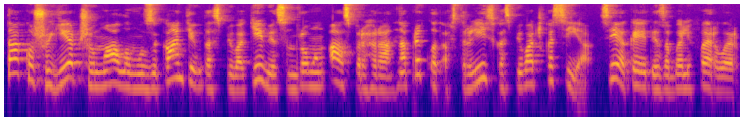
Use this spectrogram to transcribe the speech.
Також є чимало музикантів та співаків із синдромом Аспергера, наприклад, австралійська співачка Сія Сія Кейт Ізабель Ферлер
